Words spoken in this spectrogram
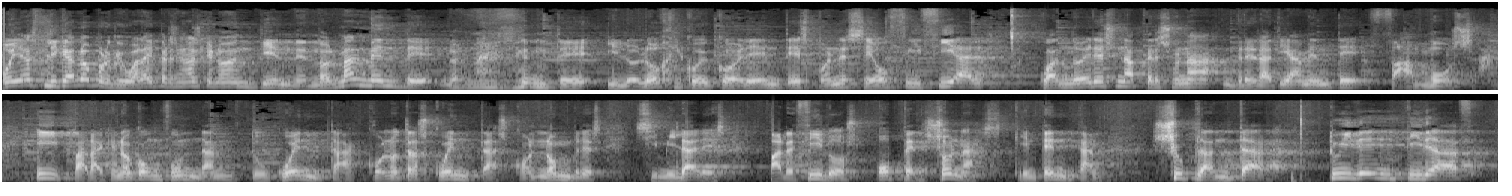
Voy a explicarlo porque igual hay personas que no entienden. Normalmente, normalmente, y lo lógico y coherente es ponerse oficial cuando eres una persona relativamente famosa. Y para que no confundan tu cuenta con otras cuentas con nombres similares, parecidos o personas que intentan suplantar tu identidad,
